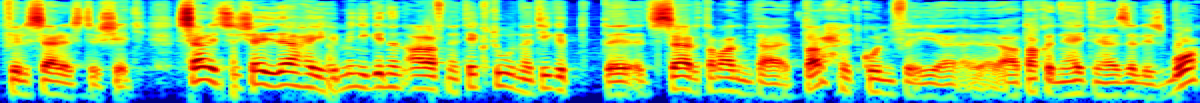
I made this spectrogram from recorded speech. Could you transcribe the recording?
في السعر الاسترشادي السعر الاسترشادي ده هيهمني جدا أعرف نتيجته. نتيجة السعر طبعا بتاع الطرح تكون في أعتقد نهاية هذا الأسبوع.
